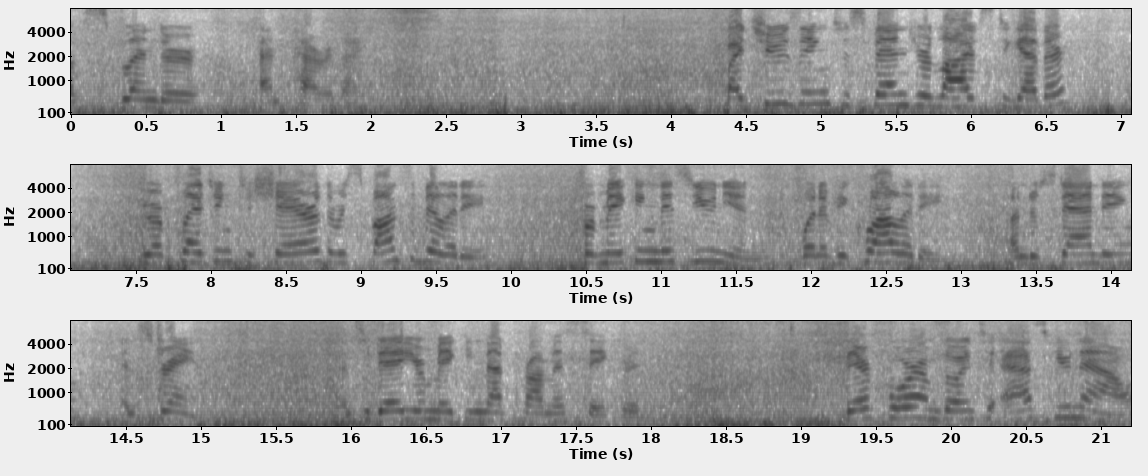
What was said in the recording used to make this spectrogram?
of splendor and paradise. By choosing to spend your lives together, you are pledging to share the responsibility for making this union one of equality, understanding, and strength. And today you're making that promise sacred. Therefore, I'm going to ask you now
